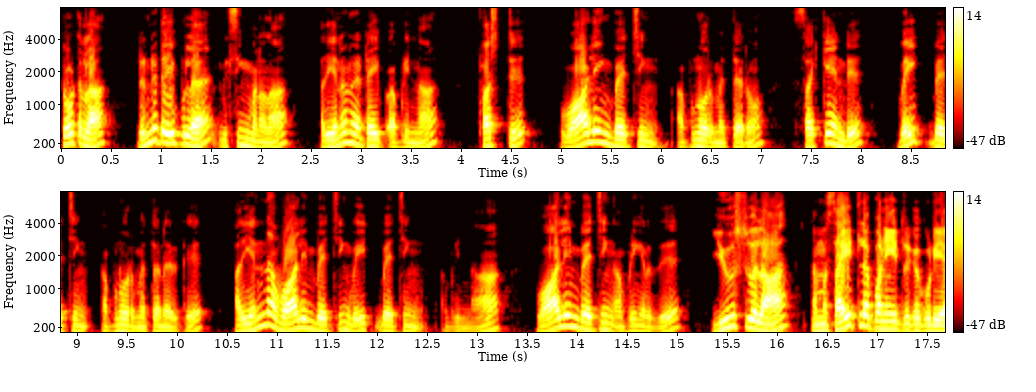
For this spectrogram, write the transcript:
டோட்டலாக ரெண்டு டைப்பில் மிக்சிங் பண்ணலாம். அது என்னென்ன டைப் அப்படின்னா ஃபஸ்ட்டு வாலிங் பேட்சிங் அப்படின்னு ஒரு மெத்தடும் செகண்டு வெயிட் பேட்சிங் அப்படின்னு ஒரு மெத்தடும் இருக்குது அது என்ன வால்யூம் பேட்சிங் வெயிட் பேட்சிங் அப்படின்னா வால்யூம் பேட்சிங் அப்படிங்கிறது யூஸ்வலாக நம்ம சைட்டில் பண்ணிக்கிட்டு இருக்கக்கூடிய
